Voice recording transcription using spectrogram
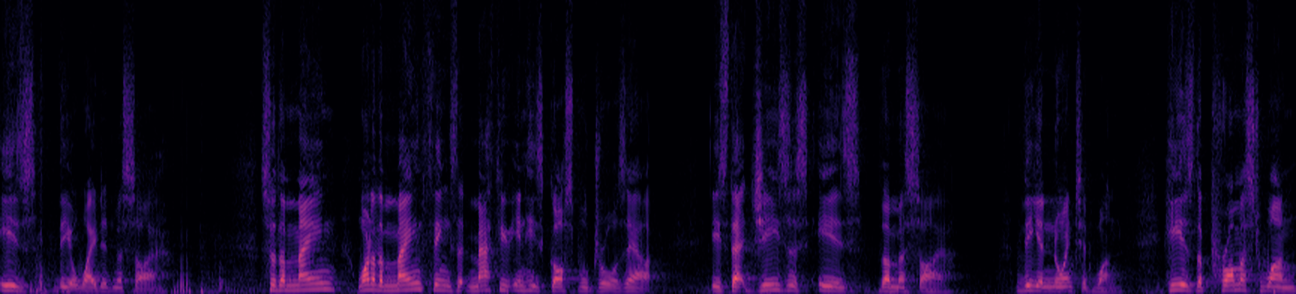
is the awaited Messiah. So, the main, one of the main things that Matthew in his gospel draws out is that Jesus is the Messiah, the anointed one. He is the promised one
